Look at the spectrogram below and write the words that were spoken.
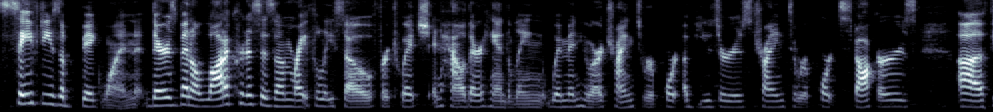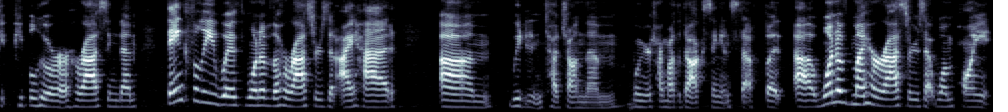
Safety is a big one. There's been a lot of criticism, rightfully so, for Twitch and how they're handling women who are trying to report abusers, trying to report stalkers, uh, f- people who are harassing them. Thankfully, with one of the harassers that I had, um, we didn't touch on them when we were talking about the doxing and stuff, but uh, one of my harassers at one point,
